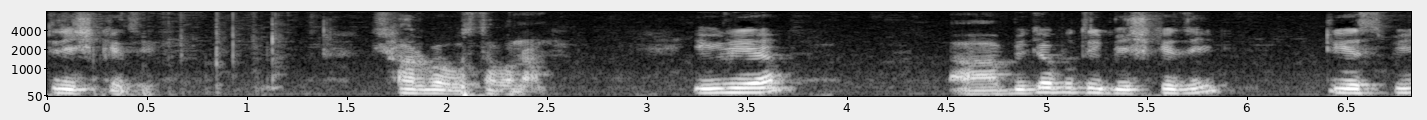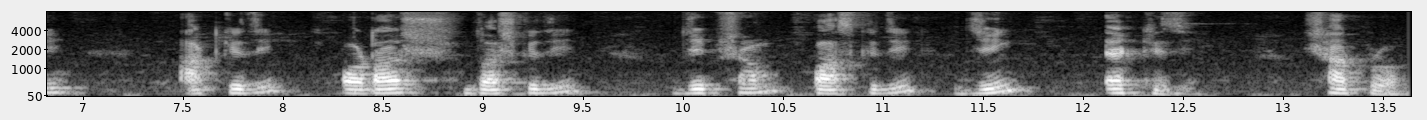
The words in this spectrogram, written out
তিরিশ কেজি। সার ব্যবস্থাপনা ইউরিয়া বিঘা প্রতি বিশ কেজি। টিএসপি আট কেজি। পটাশ, দশ কেজি। জিপসাম, পাঁচ কেজি। জিঙ্ক, এক কেজি। সার প্রয়োগ।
